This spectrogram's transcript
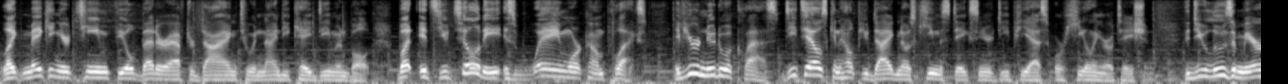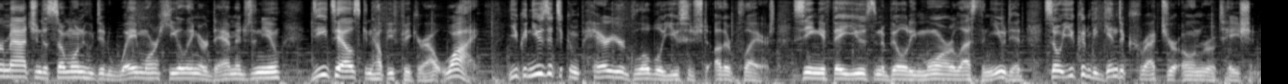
like making your team feel better after dying to a 90k Demon Bolt, but its utility is way more complex. If you're new to a class, details can help you diagnose key mistakes in your DPS or healing rotation. Did you lose a mirror match into someone who did way more healing or damage than you? Details can help you figure out why. You can use it to compare your global usage to other players, seeing if they used an ability more or less than you did, so you can begin to correct your own rotation.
